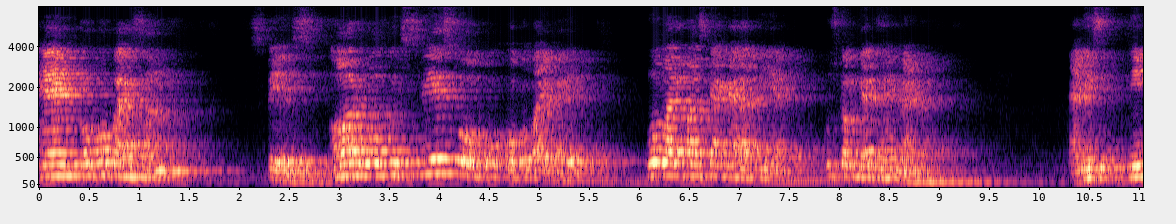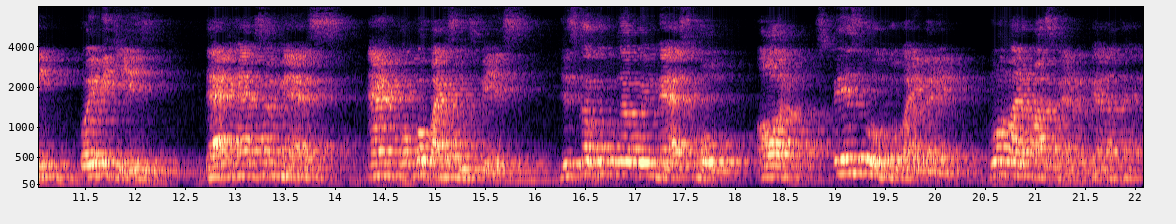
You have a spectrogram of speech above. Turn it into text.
एंड ऑक्यूपाई सम स्पेस और वो कुछ स्पेस को ऑक्यूपाई करे, वो हमारे पास क्या कहलाती है? उसको हम कहते हैं मैटर एनीथिंग कोई भी चीज़ that have some mass and occupy some space जिसका कोई ना कोई मैस हो और स्पेस को ऑक्यूपाई करे, वो हमारे पास मैटर कहलाता है।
